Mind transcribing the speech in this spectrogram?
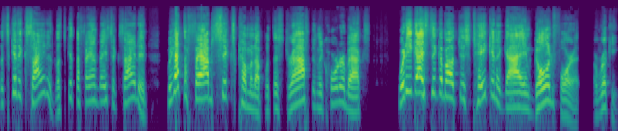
Let's get excited. Let's get the fan base excited. We got the Fab Six coming up with this draft and the quarterbacks. What do you guys think about just taking a guy and going for it, a rookie?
